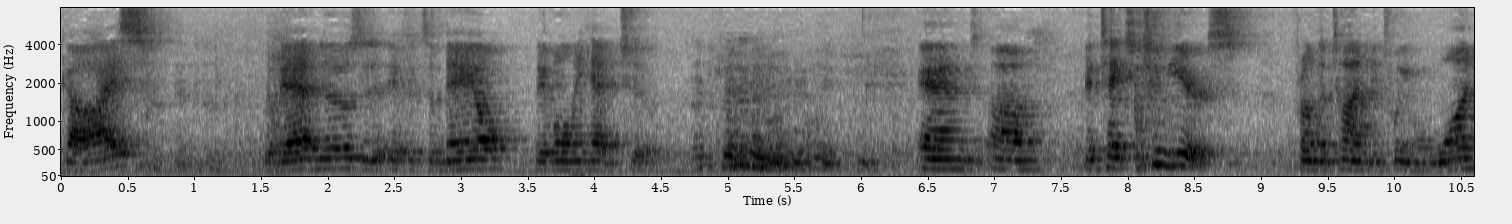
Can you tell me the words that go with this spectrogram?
Guys, the bad news is if it's a male, they've only had two. and um, it takes two years from the time between one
